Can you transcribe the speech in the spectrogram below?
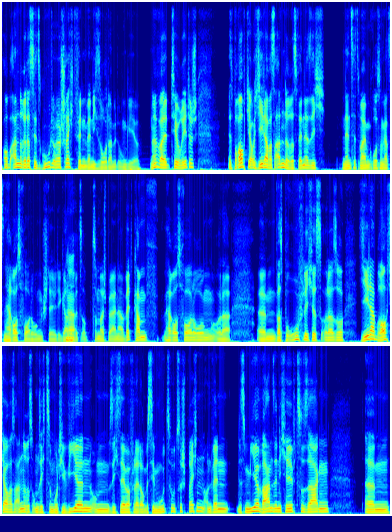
ob andere das jetzt gut oder schlecht finden, wenn ich so damit umgehe. Ne? Weil theoretisch, es braucht ja auch jeder was anderes, wenn er sich, nenn es jetzt mal im Großen und Ganzen, Herausforderungen stellt. Egal Ja. ob jetzt ob zum Beispiel einer Wettkampf-Herausforderung oder ähm, was Berufliches oder so. Jeder braucht ja auch was anderes, um sich zu motivieren, um sich selber vielleicht auch ein bisschen Mut zuzusprechen. Und wenn es mir wahnsinnig hilft zu sagen, ähm,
